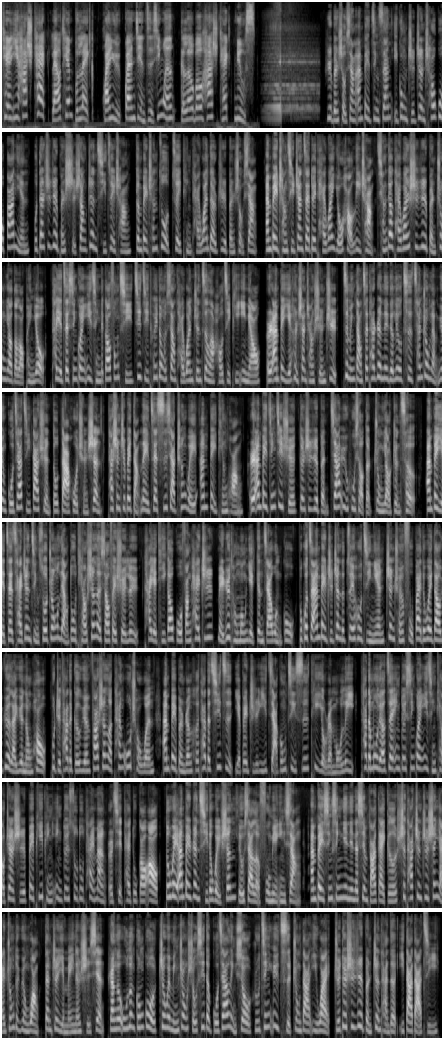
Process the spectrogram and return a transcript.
天一 hashtag 聊天不累，环宇关键字新闻 global hashtag news。日本首相安倍晋三一共执政超过八年，不但是日本史上任期最长，更被称作最挺台湾的日本首相。安倍长期站在对台湾友好立场，强调台湾是日本重要的老朋友。他也在新冠疫情的高峰期，积极推动向台湾捐赠了好几批疫苗。而安倍也很擅长选举，自民党在他任内的六次参众两院国家级大选都大获全胜。他甚至被党内在私下称为“安倍天皇”。而安倍经济学更是日本家喻户晓的重要政策。安倍也在财政紧缩中两度调升了消费税率，他也提高国防开支，美日同盟也更加稳固。不过，在安倍执政的最后几年，政权腐败的味道越来越浓厚，不止他的阁员发生了贪污丑闻，安倍本人和他的妻子也被质疑假公济私，替友人谋利。他的幕僚在应对新冠疫情挑战时，被批评应对速度太慢，而且态度高傲，都为安倍任期的尾声留下了负面印象。安倍心心念念的宪法改革是他政治生涯中的愿望，但这也没能实现。然而，无论功过，这位民众熟悉的国家领袖，如今遇此重大意外，绝对是日本政坛的一大打击。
